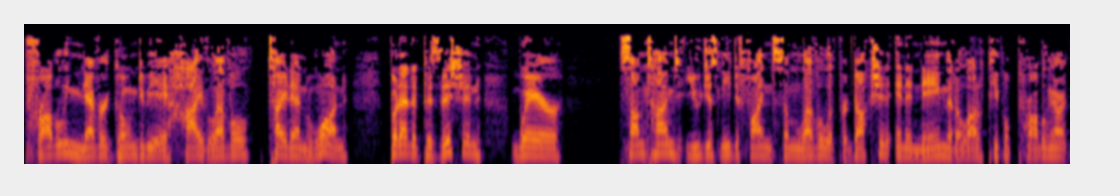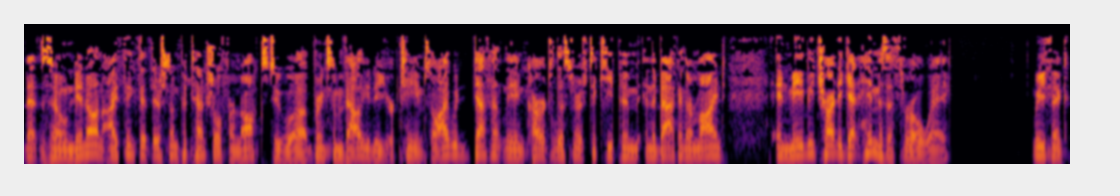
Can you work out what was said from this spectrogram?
probably never going to be a high level tight end one, but at a position where sometimes you just need to find some level of production in a name that a lot of people probably aren't that zoned in on. I think that there's some potential for Knox to uh, bring some value to your team. So I would definitely encourage listeners to keep him in the back of their mind and maybe try to get him as a throwaway. What do you think?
